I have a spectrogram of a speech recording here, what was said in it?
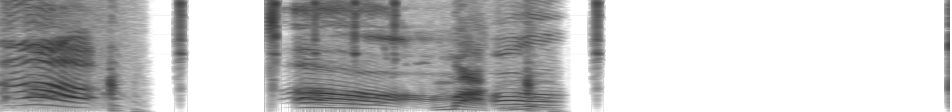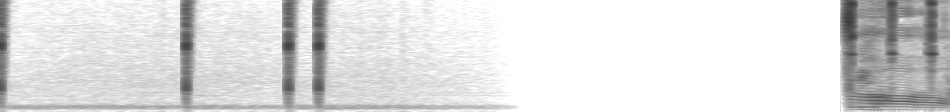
Ah. Oh. Magno. Oh.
